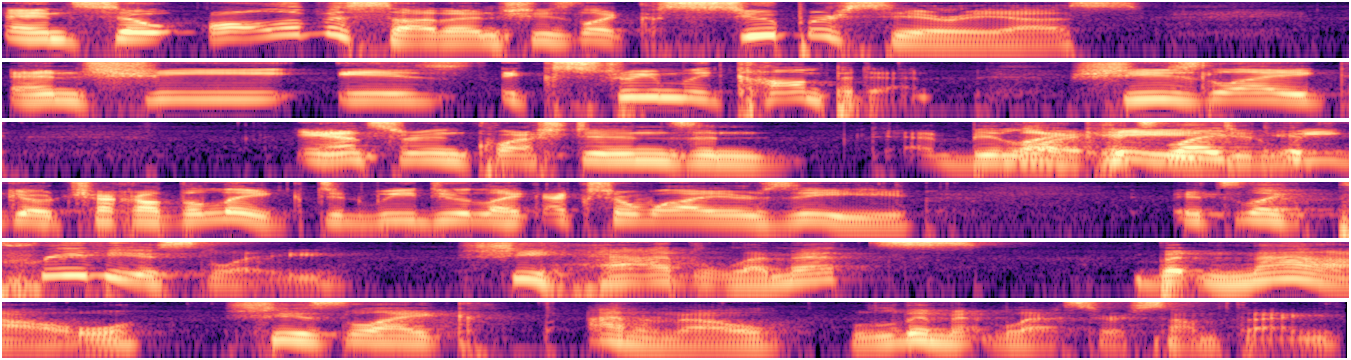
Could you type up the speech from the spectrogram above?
And so all of a sudden, she's like super serious and she is extremely competent. She's like answering questions and be like, Right, hey, like- did we go check out the lake? Did we do like X or Y or Z? it's like previously she had limits, but now she's like, I don't know, limitless or something.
